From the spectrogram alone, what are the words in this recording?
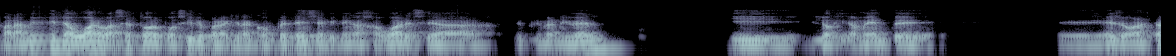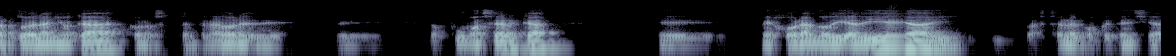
para mí la UAR va a hacer todo lo posible para que la competencia que tenga Jaguares sea de primer nivel y, lógicamente eh, ellos van a estar todo el año acá con los entrenadores de, los Pumas cerca, eh, mejorando día a día y, va a ser la competencia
